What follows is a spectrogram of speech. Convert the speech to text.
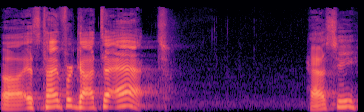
Uh, it's time for God to act. Has he?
